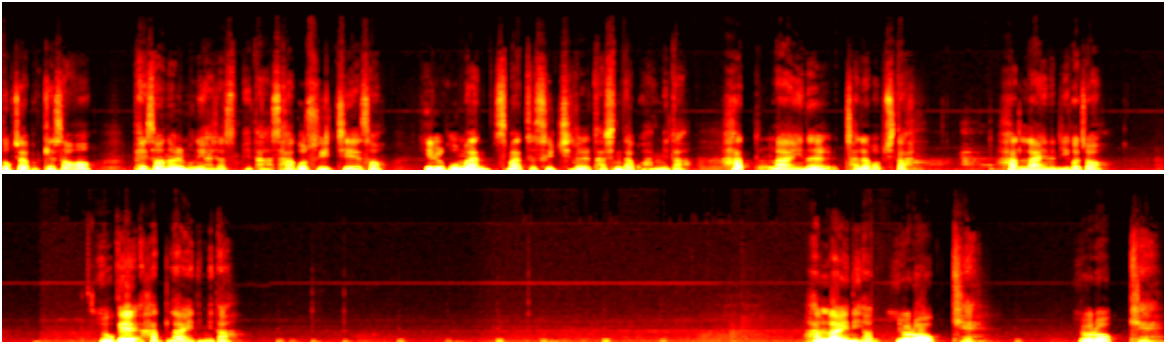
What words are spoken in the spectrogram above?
구독자분께서 배선을 문의하셨습니다. 4구 스위치에서 1구만 스마트 스위치를 다신다고 합니다. 핫라인을 찾아봅시다. 핫라인은 이거죠. 요게 핫라인입니다. 핫라인이 현- 요렇게 요렇게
